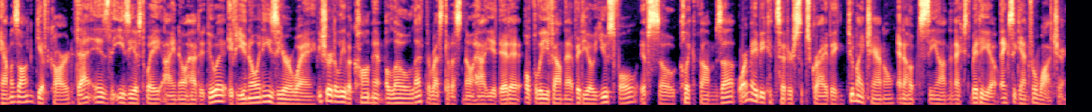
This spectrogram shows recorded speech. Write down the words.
Amazon gift card, that is the easiest way I know how to do it. If you know an easier way, be sure to leave a comment below. Let the rest of us know how you did it. Hopefully you found that video useful. If so, click thumbs up or maybe consider subscribing to my channel and I hope to see you on the next video. Thanks again for watching.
